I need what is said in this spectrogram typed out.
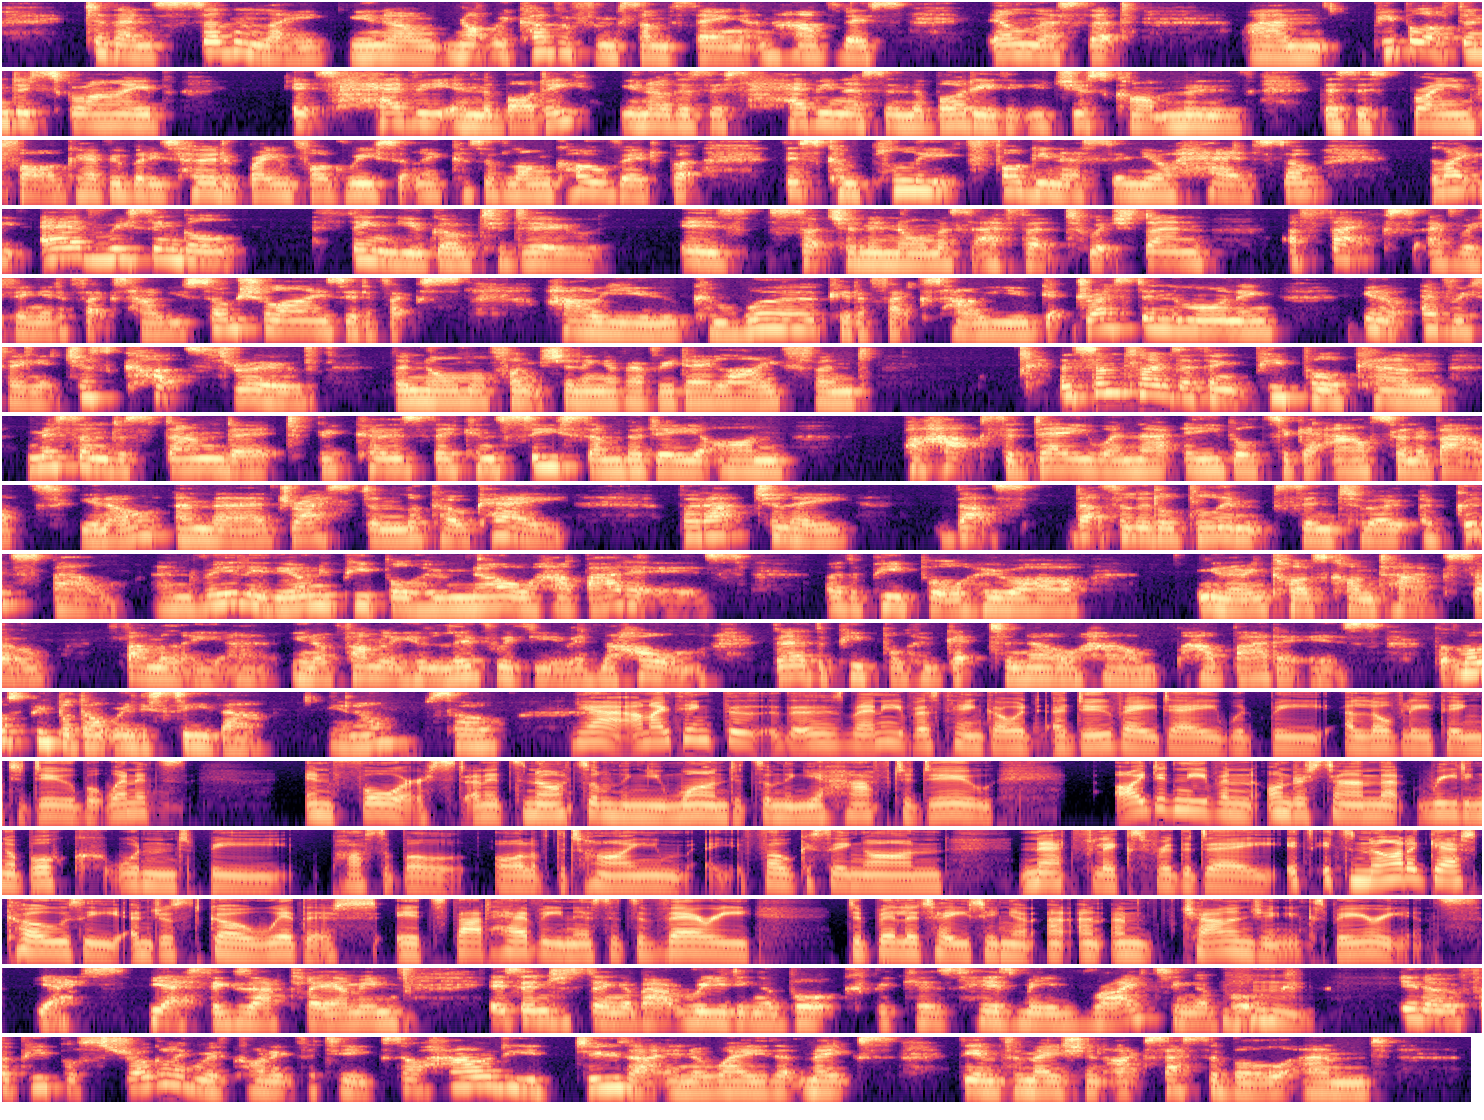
to then suddenly, you know, not recover from something and have this illness that um, people often describe it's heavy in the body. You know, there's this heaviness in the body that you just can't move. There's this brain fog. Everybody's heard of brain fog recently because of long COVID, but this complete fogginess in your head. So, like every single thing you go to do is such an enormous effort, which then affects everything. It affects how you socialize, it affects how you can work, it affects how you get dressed in the morning, you know, everything. It just cuts through the normal functioning of everyday life. And and sometimes I think people can misunderstand it because they can see somebody on perhaps a day when they're able to get out and about, you know, and they're dressed and look okay. But actually, that's that's a little glimpse into a, a, good spell. And really, the only people who know how bad it is are the people who are, you know, in close contact. So family, uh, you know, family who live with you in the home. They're the people who get to know how how bad it is. But most people don't really see that, you know. So. Yeah, and I think there's many of us think, oh, a, a duvet day would be a lovely thing to do, but when it's enforced and it's not something you want, it's something you have to do. I didn't even understand that reading a book wouldn't be possible all of the time, eh, focusing on Netflix for the day. It's it's not a get cozy and just go with it. It's that heaviness. It's a very debilitating and, and, and challenging experience. Yes, yes, exactly. I mean, it's interesting about reading a book because here's me writing a book mm-hmm. You know, for people struggling with chronic fatigue. So, how do you do that in a way that makes the information accessible and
